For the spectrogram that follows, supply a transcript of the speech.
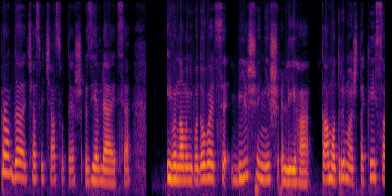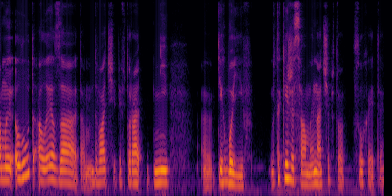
правда, час від часу теж з'являється. І вона мені подобається більше, ніж Ліга. Там отримаєш такий самий лут, але за там, два чи півтора дні е, тих боїв. Такий же самий, начебто. Слухайте.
